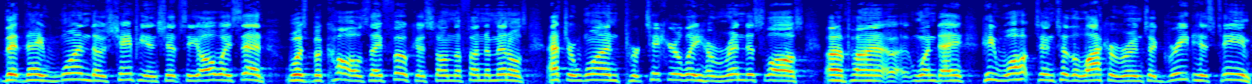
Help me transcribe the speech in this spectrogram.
that they won those championships he always said, was because they focused on the fundamentals. After one particularly horrendous loss upon, uh, one day, he walked into the locker room to greet his team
